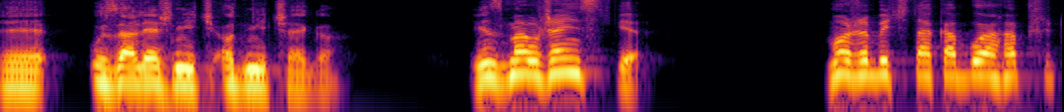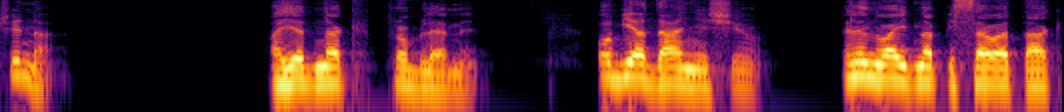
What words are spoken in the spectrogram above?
y, uzależnić od niczego. Więc w małżeństwie może być taka błaha przyczyna a jednak problemy. Obiadanie się. Ellen White napisała tak.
